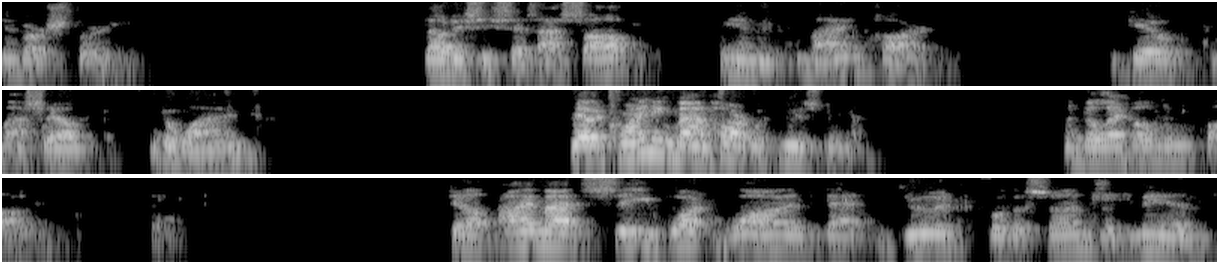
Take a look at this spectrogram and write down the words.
in verse three. Notice he says, I sought in mine heart, give myself to wine, yet acquainting mine heart with wisdom, to lay hold on folly. Till I might see what was that good for the sons of men,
